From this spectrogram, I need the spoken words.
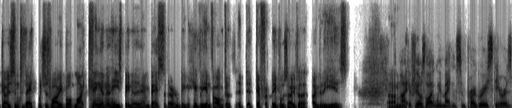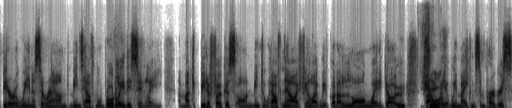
goes into that, which is why we brought Mike King in, and he's been an ambassador and been heavily involved at, at, at different levels over over the years. Um, Mark, it feels like we're making some progress. There is better awareness around men's health more broadly. There's certainly a much better focus on mental health now. I feel like we've got a long way to go. Sure. We're, we're, making some progress.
